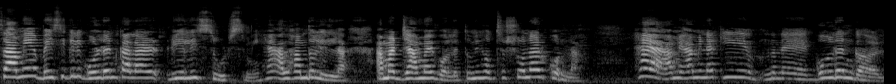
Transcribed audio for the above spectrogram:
সো আমি basically golden colour really suits me হ্যাঁ আলহামদুলিল্লাহ। আমার জামাই বলে, তুমি হচ্ছে সোনার কন্যা। হ্যাঁ আমি আমি নাকি মানে গোল্ডেন গার্ল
